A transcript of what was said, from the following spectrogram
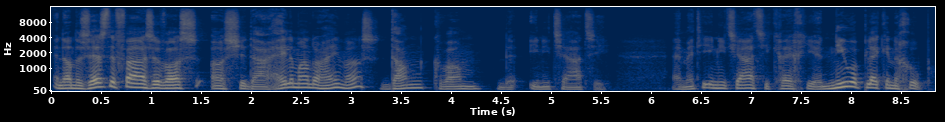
En dan de zesde fase was, als je daar helemaal doorheen was, dan kwam de initiatie. En met die initiatie kreeg je een nieuwe plek in de groep.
